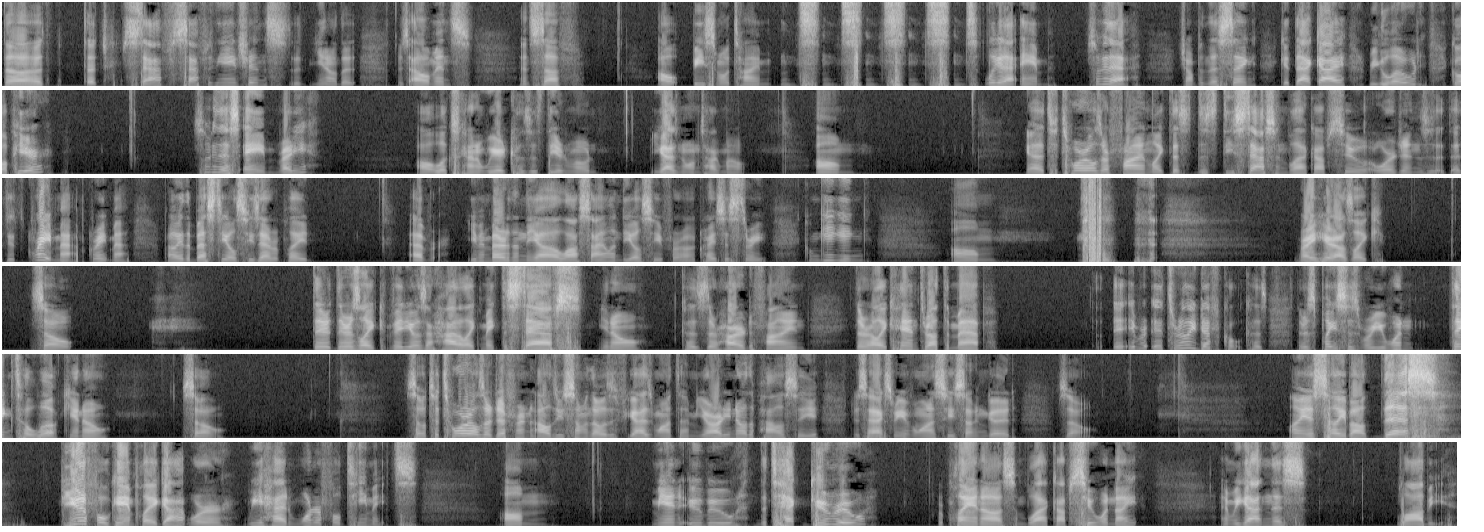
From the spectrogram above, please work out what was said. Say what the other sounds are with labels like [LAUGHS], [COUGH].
The the staff staff of the ancients, the, you know, the there's elements and stuff. Oh, beast mode time. Look at that aim. Just look at that. Jump in this thing, get that guy, reload, go up here. So look at this aim. Ready? Oh, it looks kind of weird because it's theater mode. You guys know what I'm talking about. Um, yeah, the tutorials are fine. Like this, this these staffs in Black Ops 2 Origins, it's great map, great map. Probably the best DLCs I ever played, ever. Even better than the uh, Lost Island DLC for uh, Crysis 3. Um, [LAUGHS] right here, I was like, so there, there's like videos on how to like make the staffs, you know, because they're hard to find. They're like hidden throughout the map it, it it's really difficult because there's places where you wouldn't think to look, you know? So, so tutorials are different. I'll do some of those if you guys want them. You already know the policy. Just ask me if you want to see something good. So, let me just tell you about this beautiful gameplay I got where we had wonderful teammates. Um, me and Ubu, the tech guru, were playing uh, some Black Ops 2 one night. And we got in this lobby.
